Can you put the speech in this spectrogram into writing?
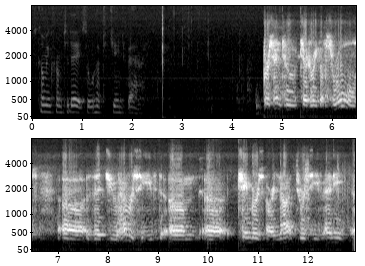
It's coming from today, so we'll have to change battery. Pursuant to Judge Rakoff's rules uh, that you have received, um, uh, chambers are not to receive any uh,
